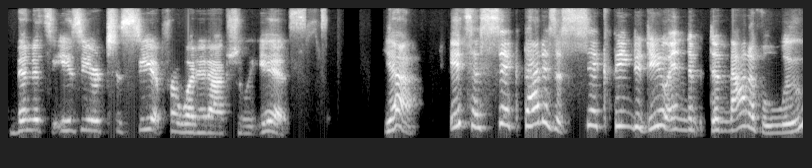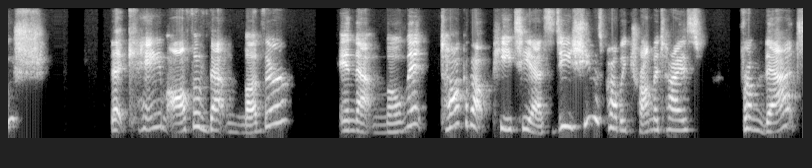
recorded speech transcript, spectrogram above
then it's easier to see it for what it actually is. Yeah, it's a sick, that is a sick thing to do. And the, the amount of loosh that came off of that mother in that moment, talk about PTSD. She was probably traumatized from that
